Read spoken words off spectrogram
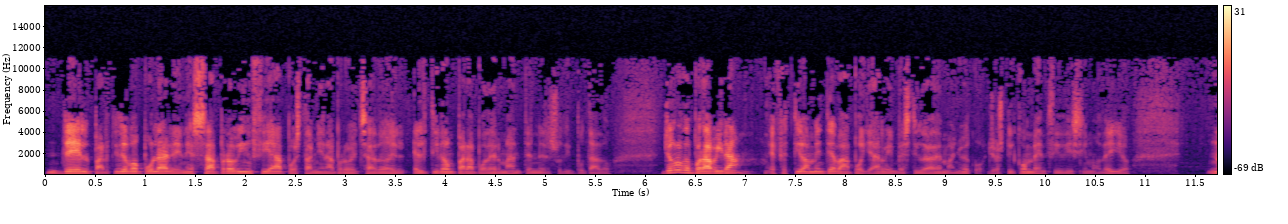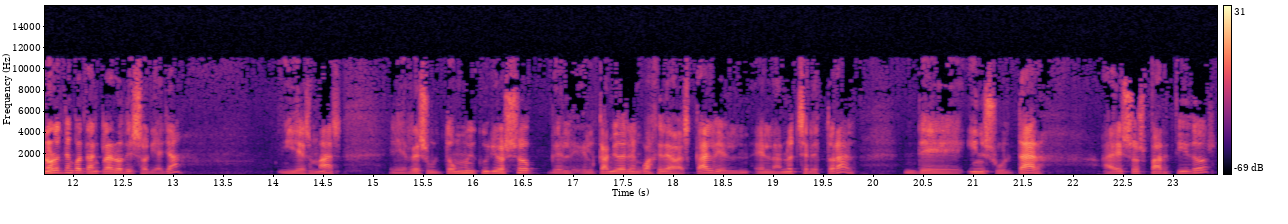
del Partido Popular en esa provincia, pues también ha aprovechado el, tirón para poder mantener su diputado. Yo creo que por Ávila efectivamente va a apoyar la investidura de Mañueco. Yo estoy convencidísimo de ello. No lo tengo tan claro de Soria ya. Y es más, eh, resultó muy curioso el, cambio de lenguaje de Abascal en, la noche electoral, de insultar a esos partidos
